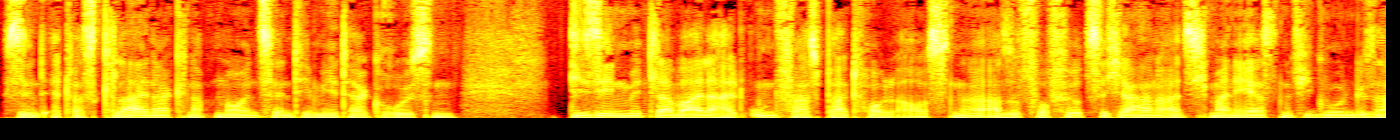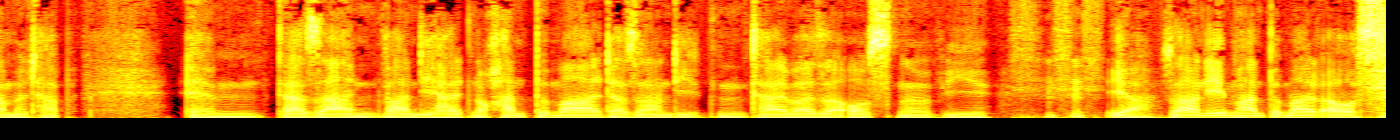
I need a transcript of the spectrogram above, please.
sind etwas kleiner, knapp 9 Zentimeter Größen. Die sehen mittlerweile halt unfassbar toll aus. Ne? Also vor 40 Jahren, als ich meine ersten Figuren gesammelt habe, ähm, da sahen, waren die halt noch handbemalt, da sahen die teilweise aus, ne, wie, ja, sahen eben handbemalt aus.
